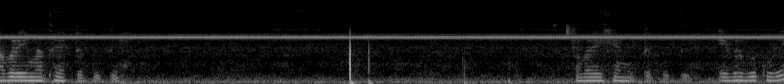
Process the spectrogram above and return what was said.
আবার এই মাথায় একটা পুঁতি। আবার এখানে একটা পুঁতি। এইভাবে করে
